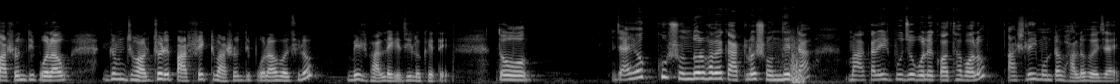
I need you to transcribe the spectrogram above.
বাসন্তী পোলাও, একদম ঝরঝরে পারফেক্ট বাসন্তী পোলাও হয়েছিল। বেশ ভালো লেগেছিলো খেতে। তো যাই হোক খুব সুন্দরভাবে কাটলো সন্ধেটা। মা কালীর পুজো বলে কথা বলো, আসলেই মনটা ভালো হয়ে যায়।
